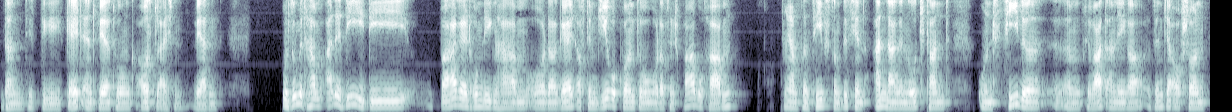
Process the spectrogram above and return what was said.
dann die, die Geldentwertung ausgleichen werden. Und somit haben alle die, die Bargeld rumliegen haben oder Geld auf dem Girokonto oder auf dem Sparbuch haben, ja im Prinzip so ein bisschen Anlagenotstand und viele ähm, Privatanleger sind ja auch schon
